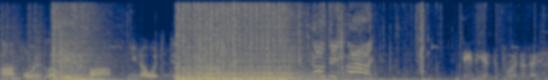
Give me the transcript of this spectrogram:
Op 4 has located a bomb. You know what to do. Loading mag! ADS deployed and ready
